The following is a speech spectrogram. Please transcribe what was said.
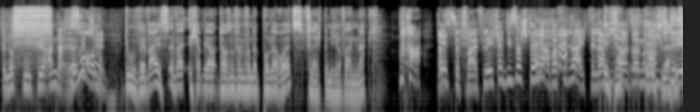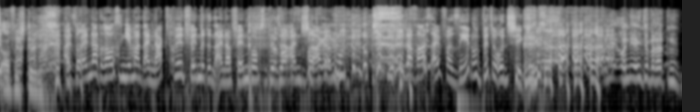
benutzen für andere. Ach so. Du, wer weiß, ich habe ja 1500 Polaroids, vielleicht bin ich auf einem nackt. Das jetzt, bezweifle ich an dieser Stelle, aber vielleicht. Wir lassen es Ich, mal hab, so im Raum ich lasse es stehen. offen stehen. also wenn da draußen jemand ein Nacktbild findet in einer Fanbox, bitte war das an ein Schlager. da war es ein Versehen und bitte uns schicken. Und, und irgendjemand hat ein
